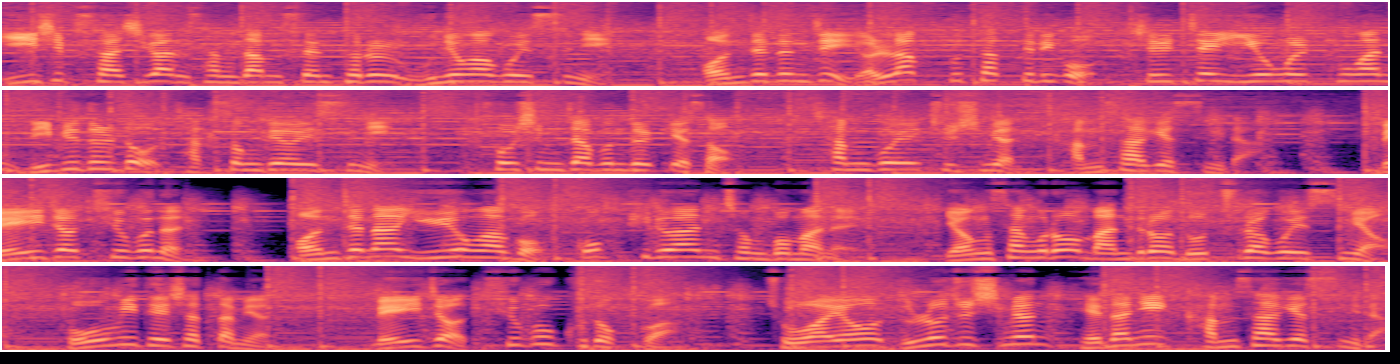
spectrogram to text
24시간 상담 센터를 운영하고 있으니 언제든지 연락 부탁드리고 실제 이용을 통한 리뷰들도 작성되어 있으니 초심자분들께서 참고해 주시면 감사하겠습니다. 메이저 튜브는 언제나 유용하고 꼭 필요한 정보만을 영상으로 만들어 노출하고 있으며 도움이 되셨다면 메이저 튜브 구독과 좋아요 눌러주시면 대단히 감사하겠습니다.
